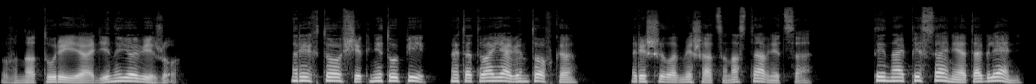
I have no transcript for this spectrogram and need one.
в натуре я один её вижу? «Рихтовщик, не тупи, это твоя винтовка!» Решила вмешаться наставница. «Ты на описание-то глянь!»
